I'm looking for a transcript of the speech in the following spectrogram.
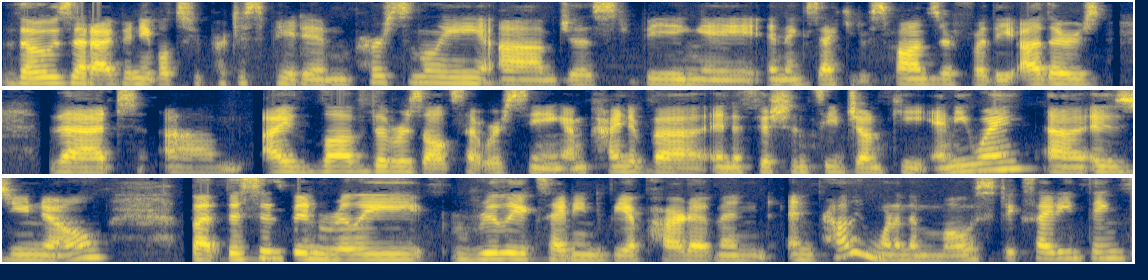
those that I've been able to participate in personally, um, just being a, an executive sponsor for the others, that I love the results that we're seeing. I'm kind of a, an efficiency junkie anyway, uh, as you know, but this has been really, really exciting to be a part of, and and probably one of the most exciting things.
